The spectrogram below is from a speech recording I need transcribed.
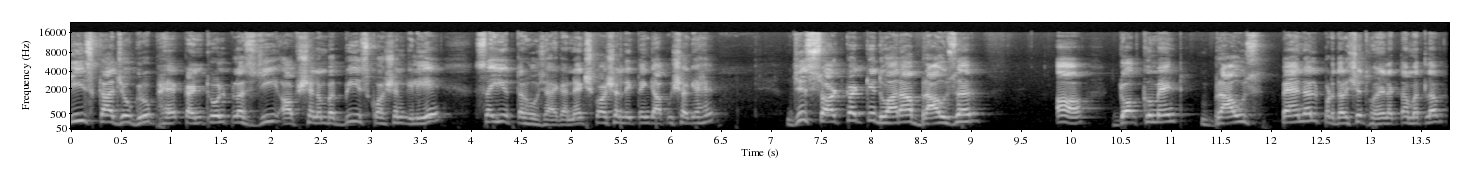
कीज का जो ग्रुप है control plus G option number B इस क्वेश्चन के लिए सही उत्तर हो जाएगा। नेक्स्ट क्वेश्चन देखते हैं क्या पूछा गया है। जिस शॉर्टकट के द्वारा ब्राउज़र डॉक्यूमेंट, ब्राउज, पैनल प्रदर्शित होने लगता मतलब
